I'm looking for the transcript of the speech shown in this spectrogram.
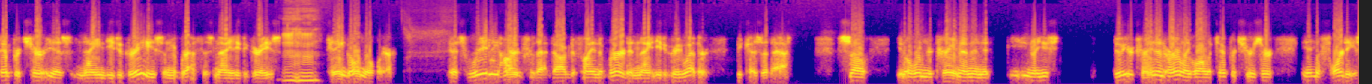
temperature is 90 degrees and the breath is 90 degrees, Mm-hmm. it ain't going nowhere. And it's really hard for that dog to find a bird in 90 degree weather because of that. So, you know, when you're training and it, you know, you do your training early while the temperatures are in the 40s.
